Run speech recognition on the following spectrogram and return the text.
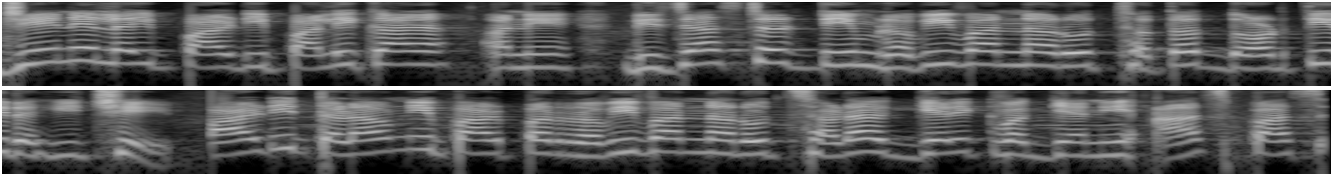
જેને લઈ પારડી પાલિકા અને ડિઝાસ્ટર ટીમ રવિવારના રોજ સતત દોડતી રહી છે. પારડી તળાવની પાર પર રવિવારના રોજ સાડા અગિયારેક વાગ્યાની આસપાસ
